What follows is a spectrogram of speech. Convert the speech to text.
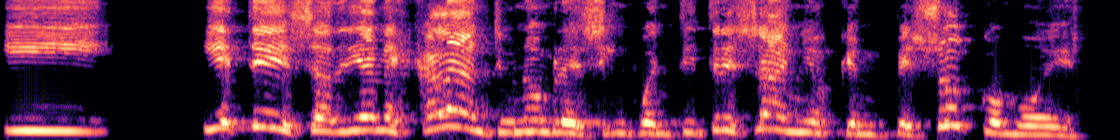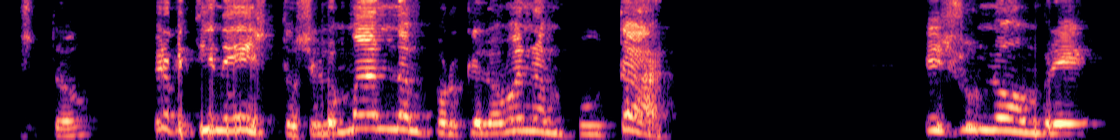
y, y este es Adrián Escalante, un hombre de 53 años que empezó como esto, pero que tiene esto, se lo mandan porque lo van a amputar. Es un hombre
